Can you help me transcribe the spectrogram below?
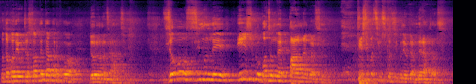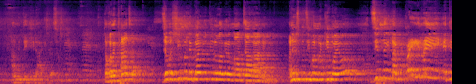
म तपाईँलाई एउटा सत्यतातर्फ दोहोऱ्याउन चाहन्छु। जब सिमुनले यसुको वचनलाई पालना गर्छ त्यसपछि उसको जीवन एउटा मेराकल्स हामी देखिराखेका छौँ। तपाईँलाई थाहा छ? जब सिमुनले गहिरोतिर लगेर जाल हान्यो अनि उसको जीवनमा के भयो? जिन्दगीमा कहिल्यै यति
